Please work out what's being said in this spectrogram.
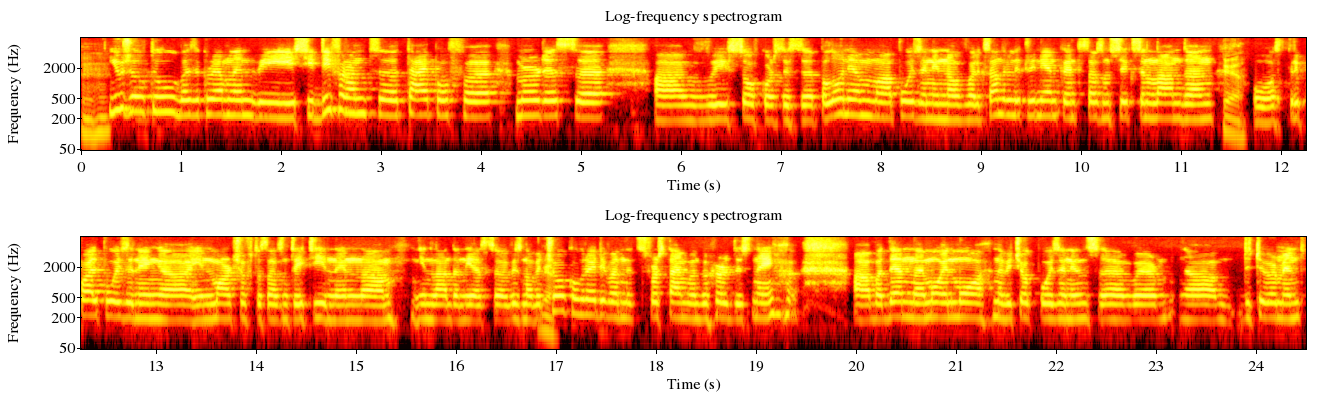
mm-hmm. usual tool by the Kremlin. We see different uh, type of uh, murders. we saw, of course, this polonium poisoning of Alexander Litvinenko in 2006 in London, yeah. or Skripal poisoning in March of 2018 in um, in London. Yes, with Novichok yeah. already when it's first time when we heard this name. but then more and more Novichok poisonings were um, determined.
